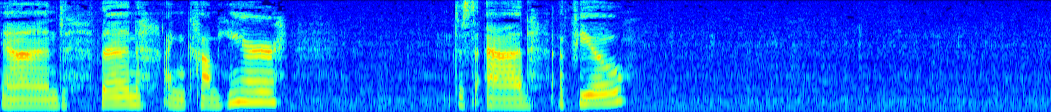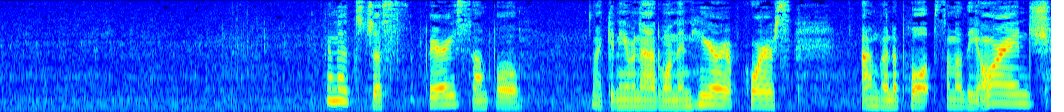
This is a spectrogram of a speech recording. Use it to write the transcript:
And then I can come here, just add a few. And it's just very simple. I can even add one in here. Of course, I'm going to pull up some of the orange,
